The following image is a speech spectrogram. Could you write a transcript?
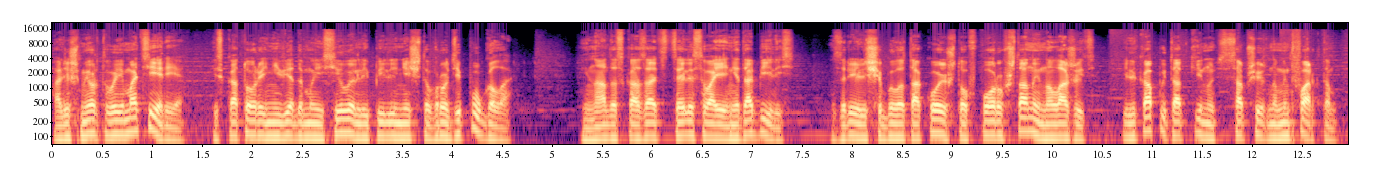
а лишь мертвая материя, из которой неведомые силы лепили нечто вроде пугала. И надо сказать, цели своей не добились. Зрелище было такое, что впору в штаны наложить или копыт откинуть с обширным инфарктом –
